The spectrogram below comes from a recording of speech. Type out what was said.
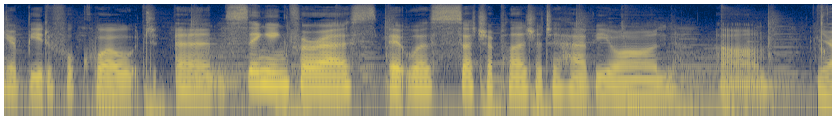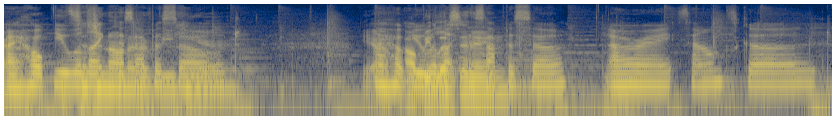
your beautiful quote and singing for us. It was such a pleasure to have you on. Um, Yeah. I hope you It's will like this honor to be here. episode. Yeah, I hope I'll you will listening. like this episode. All right. Sounds good.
